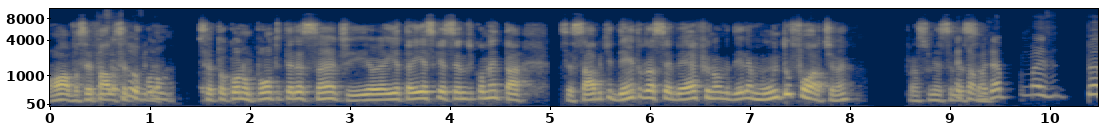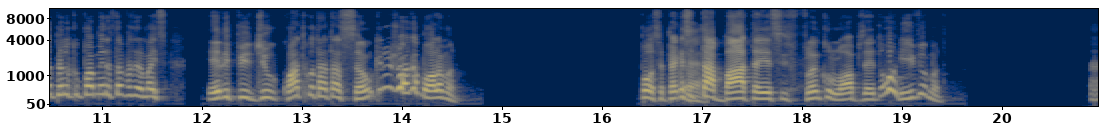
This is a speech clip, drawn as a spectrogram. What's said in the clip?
Ó, oh, você fala, você tocou, num, você tocou num ponto interessante e eu ia até ia esquecendo de comentar. Você sabe que dentro da CBF o nome dele é muito forte, né? Pra assumir a então, seleção. Então, mas é mas, pelo que o Palmeiras tá fazendo, mas ele pediu quatro contratação que não joga bola, mano. Pô, você pega é. esse Tabata aí, esse Flanco Lopes aí, horrível, mano. É,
